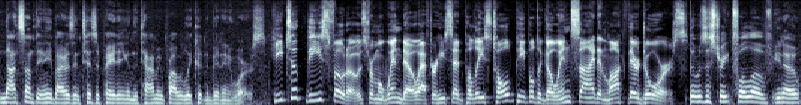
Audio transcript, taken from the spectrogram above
not something anybody was anticipating, and the timing probably couldn't have been any worse. He took these photos from a window after he said police told people to go inside and lock their doors. There was a street full of, you know,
